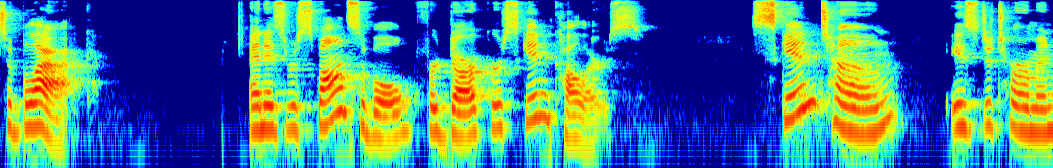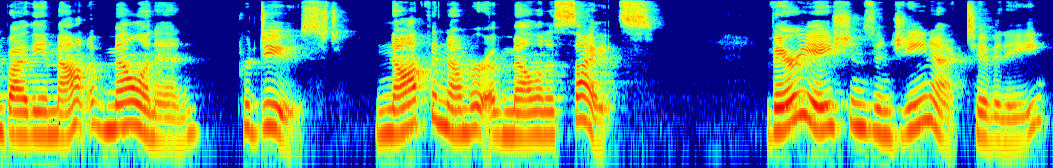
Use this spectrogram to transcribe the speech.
to black and is responsible for darker skin colors. Skin tone is determined by the amount of melanin produced, not the number of melanocytes. Variations in gene activity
